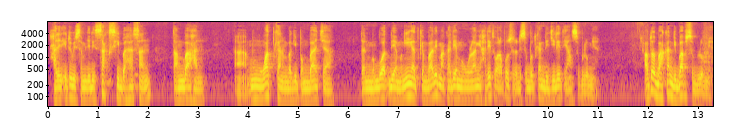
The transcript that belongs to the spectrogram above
hadis itu bisa menjadi saksi bahasan tambahan uh, menguatkan bagi pembaca dan membuat dia mengingat kembali maka dia mengulangi hadis walaupun sudah disebutkan di jilid yang sebelumnya atau bahkan di bab sebelumnya.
